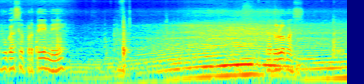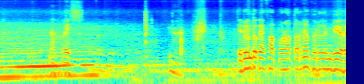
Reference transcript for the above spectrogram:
kita buka seperti ini. Nah dulu mas. Nah wes. Nah, jadi untuk evaporatornya berlendir.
